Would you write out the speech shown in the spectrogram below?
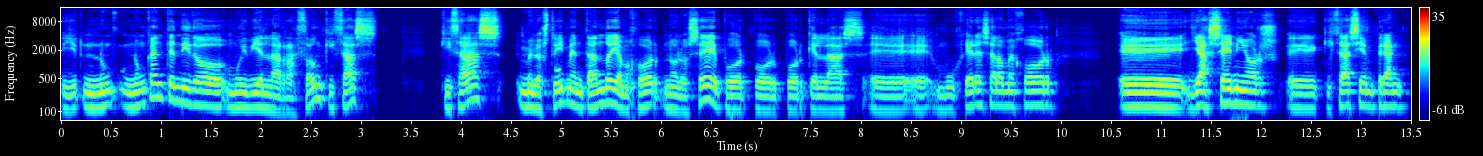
Y nu- nunca he entendido muy bien la razón. Quizás, quizás me lo estoy inventando y a lo mejor no lo sé, por, por, porque las eh, eh, mujeres a lo mejor eh, ya seniors quizás siempre han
